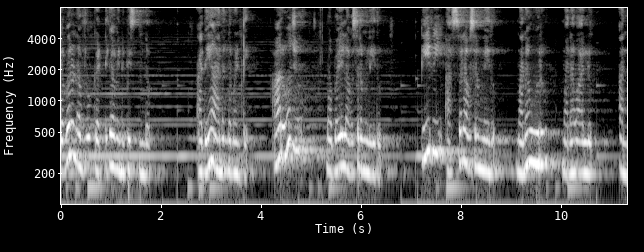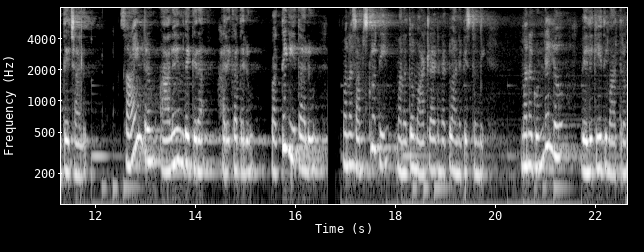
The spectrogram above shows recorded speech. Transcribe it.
ఎవరు నవ్వు గట్టిగా వినిపిస్తుందో. అదే ఆనందం అంటే ఆ రోజు మొబైల్ అవసరం లేదు. టీవీ అస్సలు అవసరం లేదు. మన ఊరు మన వాళ్ళు. అంతే చాలు. సాయంత్రం ఆలయం దగ్గర హరికథలు భక్తి గీతాలు మన సంస్కృతి మనతో మాట్లాడినట్టు అనిపిస్తుంది. మన గుండెల్లో వెలిగేది మాత్రం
